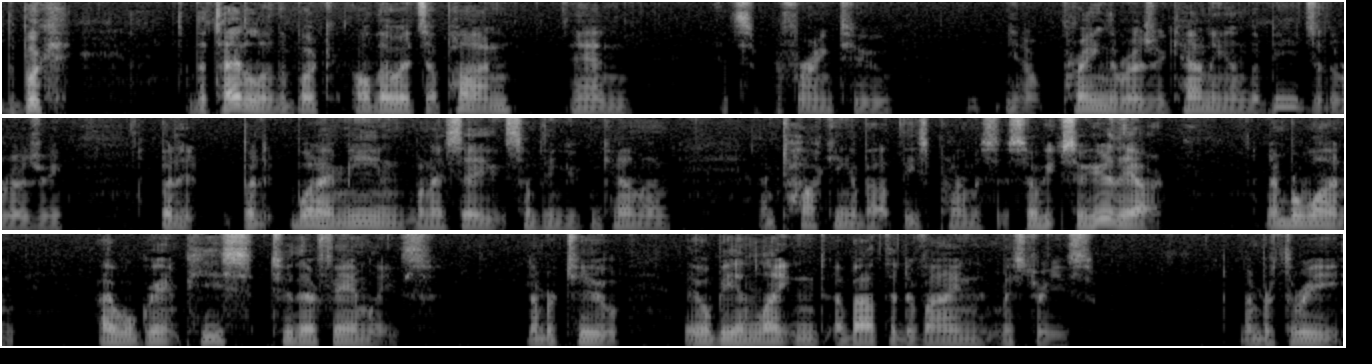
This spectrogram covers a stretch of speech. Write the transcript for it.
the book the title of the book, although it's a pun and it's referring to, you know, praying the rosary, counting on the beads of the rosary, but it, but what I mean when I say something you can count on, I'm talking about these promises. So, so here they are. Number one, I will grant peace to their families. Number two, they will be enlightened about the divine mysteries. Number three,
